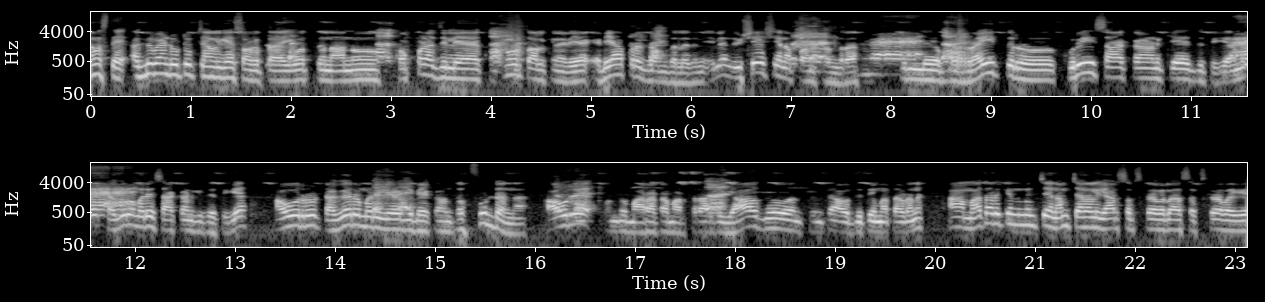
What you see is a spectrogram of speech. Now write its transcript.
ನಮಸ್ತೆ ಅಗ್ರಿಬ್ಯಾಂಡ್ ಯೂಟ್ಯೂಬ್ ಚಾನಲ್ಗೆ ಸ್ವಾಗತ. ಇವತ್ತು ನಾನು ಕೊಪ್ಪಳ ಜಿಲ್ಲೆಯ ಕುಕ್ನೂರು ತಾಲೂಕಿನ ಯಡಿಯಾಪುರ ಗ್ರಾಮದಲ್ಲಿದ್ದೀನಿ. ಇಲ್ಲೊಂದು ವಿಶೇಷ ಏನಪ್ಪಾ ಅಂತಂದ್ರ ಇಲ್ಲಿ ಒಬ್ಬ ರೈತರು ಕುರಿ ಸಾಕಾಣಿಕೆ ಜೊತೆಗೆ ಅಂದ್ರೆ ಟಗರು ಮರಿ ಸಾಕಾಣಿಕೆ ಜೊತೆಗೆ ಅವರು ಟಗರು ಮರಿಗಳಿಗೆ ಬೇಕಾದಂತ ಫುಡ್ ಅನ್ನ ಅವರೇ ಒಂದು ಮಾರಾಟ ಮಾಡ್ತಾರ. ಅದು ಯಾವ್ದು ಅಂತಂತ ಅವ್ರ ಜೊತೆ ಮಾತಾಡೋಣ. ಆ ಮಾತಾಡೋಕ್ಕಿಂತ ಮುಂಚೆ ನಮ್ಮ ಚಾನಲ್ಗೆ ಯಾರು ಸಬ್ಸ್ಕ್ರೈಬ್ ಇಲ್ಲ ಸಬ್ಸ್ಕ್ರೈಬ್ ಆಗಿ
